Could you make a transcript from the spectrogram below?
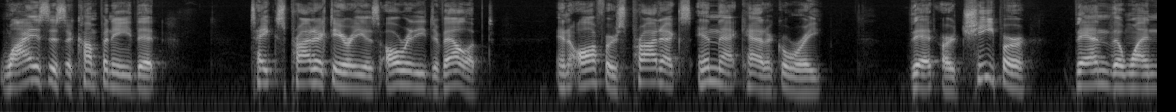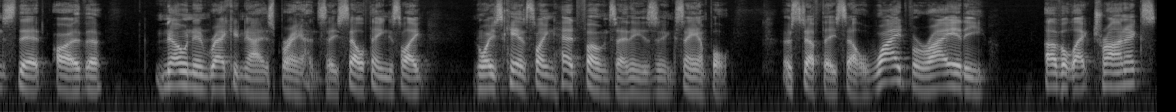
Wyze is a company that takes product areas already developed and offers products in that category that are cheaper than the ones that are the known and recognized brands. They sell things like noise canceling headphones, I think is an example of stuff they sell. Wide variety of electronics.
